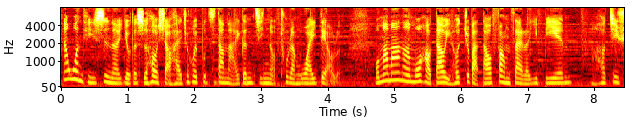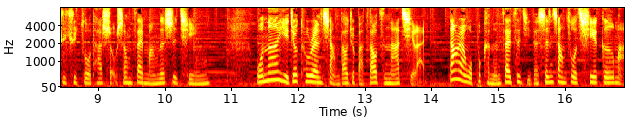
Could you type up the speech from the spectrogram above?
那问题是呢，有的时候小孩就会不知道哪一根筋哦，突然歪掉了。我妈妈呢，磨好刀以后就把刀放在了一边，然后继续去做她手上在忙的事情。我呢，也就突然想到，就把刀子拿起来。当然，我不可能在自己的身上做切割嘛。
